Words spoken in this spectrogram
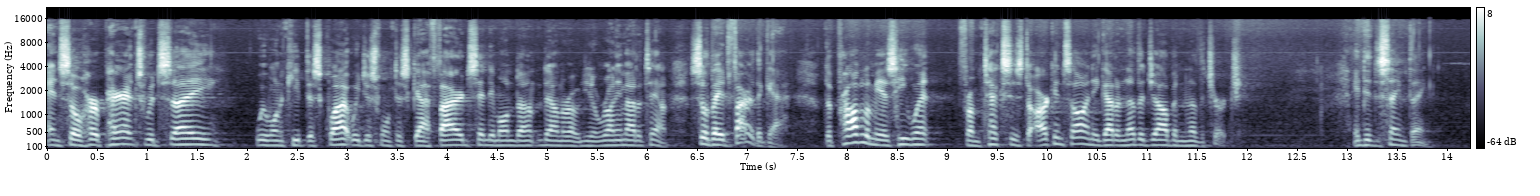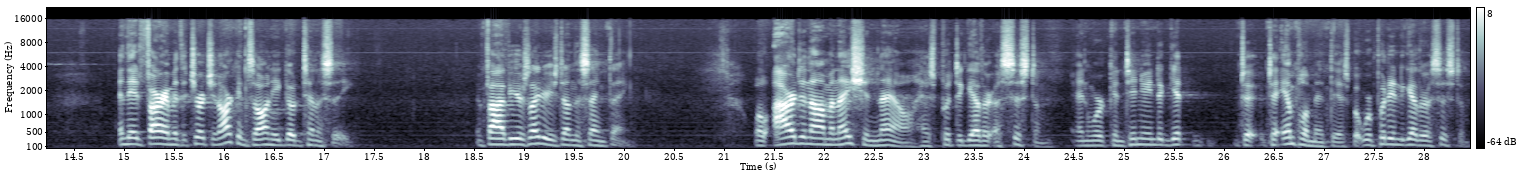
And so her parents would say, We want to keep this quiet. We just want this guy fired, send him on down, down the road, you know, run him out of town. So they'd fire the guy. The problem is he went from Texas to Arkansas and he got another job in another church. and did the same thing. And they'd fire him at the church in Arkansas and he'd go to Tennessee. And five years later, he's done the same thing. Well, our denomination now has put together a system, and we're continuing to get to, to implement this, but we're putting together a system.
